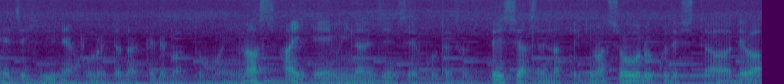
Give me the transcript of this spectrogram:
えー、ぜひね、フォローいただければと思います。はい。えみんなで人生を肯定させて幸せになっていきましょう。ルクでした。では。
